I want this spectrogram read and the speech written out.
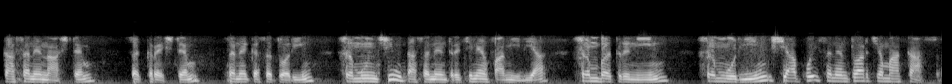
ca să ne naștem, să creștem, să ne căsătorim, să muncim ca să ne întreținem familia, să îmbătrânim, să murim și apoi să ne întoarcem acasă.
